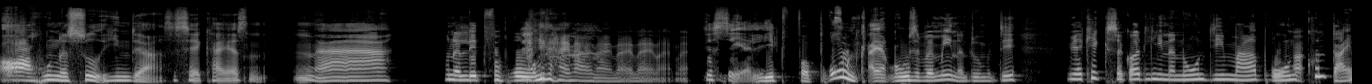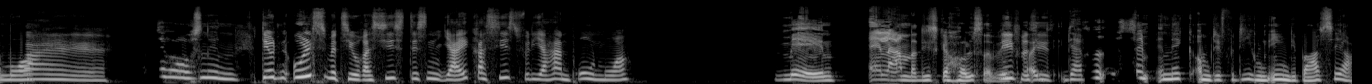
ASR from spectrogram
åh, hun er sød, hende der. Så sagde Kaja sådan, nej, hun er lidt for brun. Nej, nej, nej, nej, nej, nej, nej. Så siger jeg, lidt for brun, Kaja Rose, hvad mener du med det? Jamen, jeg kan ikke så godt lide, når nogen de er meget brune. Kun dig, mor. Ej. Det var jo sådan en... Det er jo den ultimative racist. Det er sådan, jeg er ikke racist, fordi jeg har en brun mor. Men alle andre, de skal holde sig væk. Lige præcis. Og jeg ved simpelthen ikke, om det er, fordi hun egentlig bare ser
